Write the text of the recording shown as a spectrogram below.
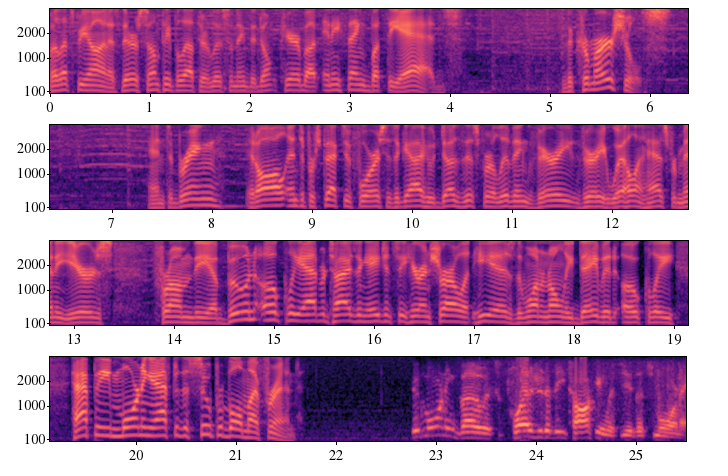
But let's be honest, there are some people out there listening that don't care about anything but the ads, the commercials. And to bring it all into perspective for us is a guy who does this for a living very, very well and has for many years. From the uh, Boone Oakley Advertising Agency here in Charlotte, he is the one and only David Oakley. Happy morning after the Super Bowl, my friend. Good morning, Bo. It's a pleasure to be talking with you this morning.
